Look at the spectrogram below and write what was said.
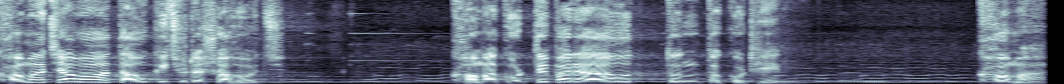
ক্ষমা চাওয়া তাও কিছুটা সহজ। ক্ষমা করতে পারা অত্যন্ত কঠিন। ক্ষমা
